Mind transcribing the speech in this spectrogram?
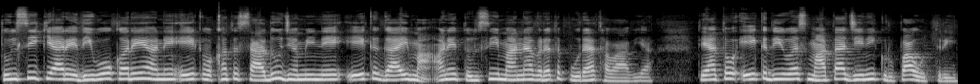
તુલસી ક્યારે દીવો કરે અને એક વખત સાદું જમીને એક ગાયમાં અને તુલસીમાંના વ્રત પૂરા થવા આવ્યા. ત્યાં તો એક દિવસ માતાજીની કૃપા ઉતરી.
